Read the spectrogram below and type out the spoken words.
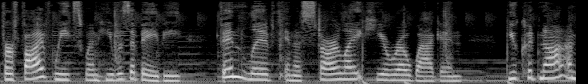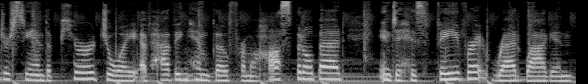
For five weeks when he was a baby, Finn lived in a Starlight Hero wagon. You could not understand the pure joy of having him go from a hospital bed into his favorite red wagon.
